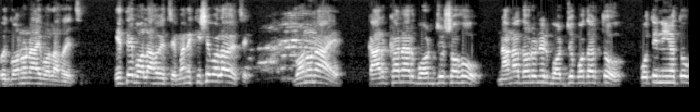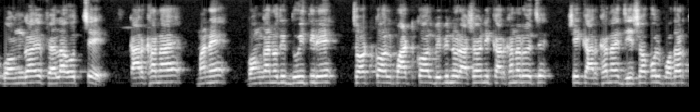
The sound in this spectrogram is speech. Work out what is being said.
ওই গণনায় বলা হয়েছে। এতে বলা হয়েছে মানে কিসে বলা হয়েছে? গণনায়। কারখানার বর্জ্য সহ নানা ধরনের বর্জ্য পদার্থ প্রতিনিয়ত গঙ্গায় ফেলা হচ্ছে। কারখানায় মানে গঙ্গা নদীর দুই তীরে চটকল, পাটকল, বিভিন্ন রাসায়নিক কারখানা রয়েছে। সেই কারখানায় যে সকল পদার্থ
